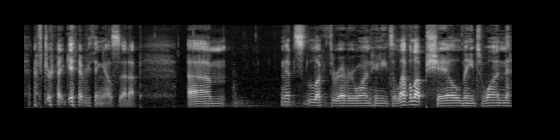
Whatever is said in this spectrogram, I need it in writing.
after I get everything else set up. Um, let's look through everyone who needs a level up. Shale needs one.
